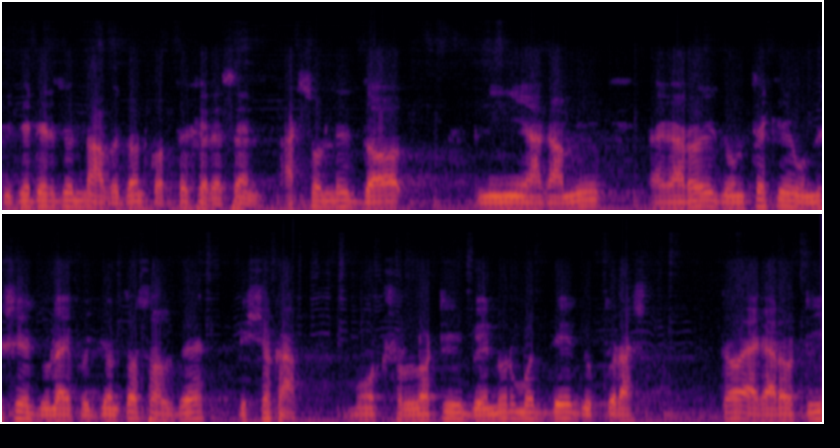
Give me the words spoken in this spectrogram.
টিকিটের জন্য আবেদন করতে পেরেছেন আটচল্লিশ দল নিয়ে আগামী এগারোই জুন থেকে উনিশে জুলাই পর্যন্ত চলবে বিশ্বকাপ। মোট ষোলোটি বেনুর মধ্যে যুক্তরাষ্ট্র এগারোটি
